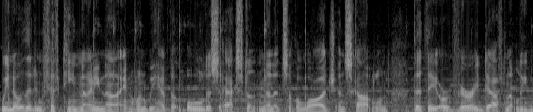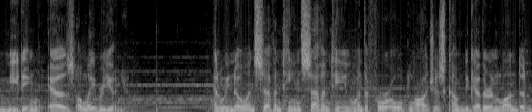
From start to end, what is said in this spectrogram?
We know that in 1599, when we have the oldest extant minutes of a lodge in Scotland, that they are very definitely meeting as a labor union. And we know in 1717, when the four old lodges come together in London,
